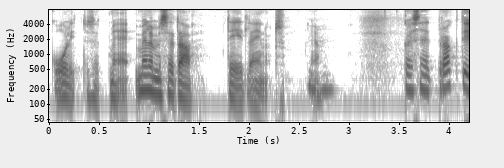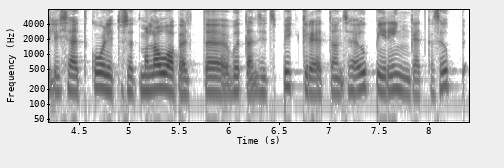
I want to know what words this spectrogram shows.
koolitus, et me, me oleme seda teed läinud, jah mm -hmm kas need praktilised koolitused, ma laua pealt äh, võtan siit spikri, et on see õpiring, et kas õp-,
